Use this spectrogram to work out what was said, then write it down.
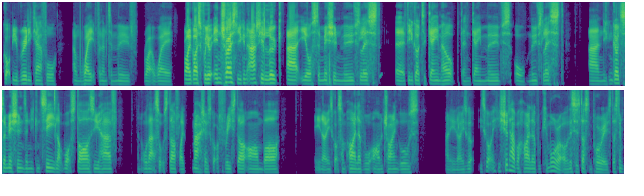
got to be really careful and wait for them to move right away. Right, guys, for your interest, you can actually look at your submission moves list. Uh, if you go to game help, then game moves or moves list, and you can go to submissions and you can see like what stars you have and all that sort of stuff. Like Makhachev's got a three star armbar. You know, he's got some high level arm triangles, and you know he's got he's got he should have a high level Kimura. Oh, this is Dustin Poirier. Dustin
